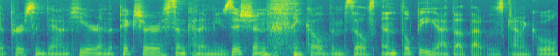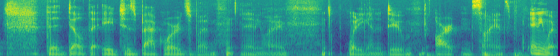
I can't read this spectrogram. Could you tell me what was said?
the person down here in the picture, some kind of musician, they called themselves enthalpy. I thought that was kind of cool. The delta H is backwards, but anyway, what are you going to do? art and science. Anyway,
